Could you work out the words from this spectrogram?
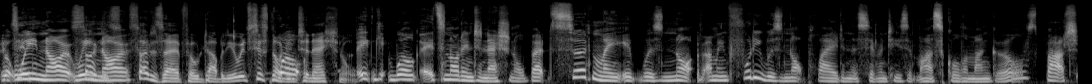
but it's we know we so know so does AFLW. It's just not well, international. It, well, it's not international, but certainly it was not. I mean, footy was not played in the seventies at my school among girls, but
